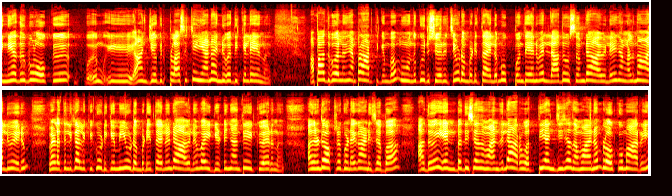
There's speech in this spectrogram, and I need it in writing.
ഇനി അത് ബ്ലോക്ക് ഈ ഈ ക്ലാസ് ചെയ്യാൻ അനുവദിക്കലേ എന്ന് അപ്പോൾ അതുപോലെ ഞാൻ പ്രാർത്ഥിക്കുമ്പോൾ മൂന്ന് കുരിശുവരിച്ച് ഉടമ്പടി തൈലും ഉപ്പും തേനും എല്ലാ ദിവസവും രാവിലെ ഞങ്ങൾ നാലുപേരും വെള്ളത്തിൽ കലക്കി കുടിക്കും ഈ ഉടമ്പടി തൈലം രാവിലെ വൈകിട്ട് ഞാൻ തേക്കുമായിരുന്നു അതിന് ഡോക്ടറെ കൊണ്ടു കാണിച്ചപ്പോൾ അത് എൺപത് ശതമാനത്തിൽ അറുപത്തി അഞ്ച് ശതമാനം ബ്ലോക്ക് മാറി.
